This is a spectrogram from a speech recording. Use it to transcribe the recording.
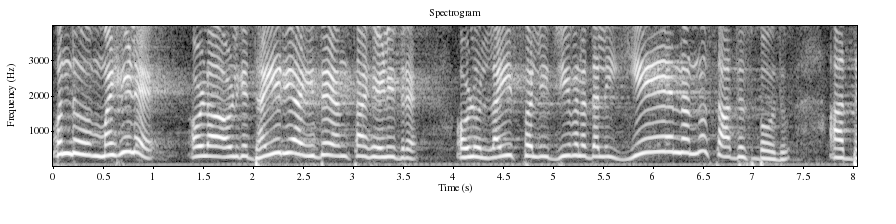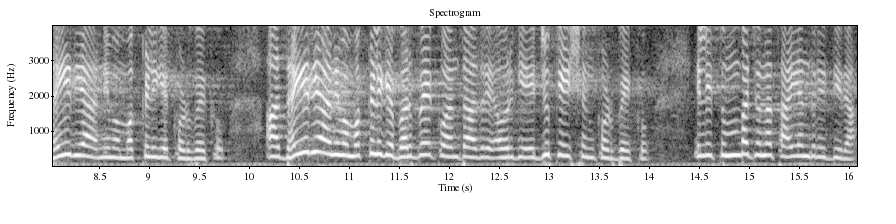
ಒಂದು ಮಹಿಳೆ ಅವಳ, ಅವಳಿಗೆ ಧೈರ್ಯ ಇದೆ ಅಂತ ಹೇಳಿದರೆ, ಅವಳು ಲೈಫಲ್ಲಿ ಜೀವನದಲ್ಲಿ ಏನನ್ನು ಸಾಧಿಸ್ಬೋದು? ಆ ಧೈರ್ಯ ನಿಮ್ಮ ಮಕ್ಕಳಿಗೆ ಕೊಡಬೇಕು. ಆ ಧೈರ್ಯ ನಿಮ್ಮ ಮಕ್ಕಳಿಗೆ ಬರಬೇಕು ಅಂತ ಆದರೆ ಅವರಿಗೆ ಎಜುಕೇಷನ್ ಕೊಡಬೇಕು. ಇಲ್ಲಿ ತುಂಬ ಜನ ತಾಯಂದಿರಿದ್ದೀರಾ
